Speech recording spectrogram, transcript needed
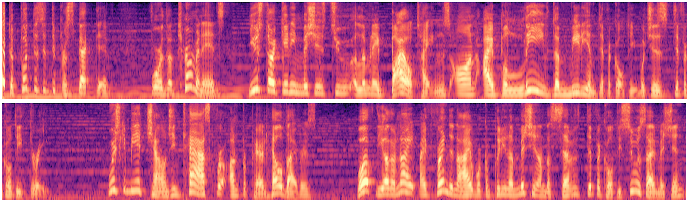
to put this into perspective, for the Terminids, you start getting missions to eliminate Bile Titans on, I believe, the medium difficulty, which is difficulty 3, which can be a challenging task for unprepared Helldivers. Well, the other night, my friend and I were completing a mission on the 7th difficulty suicide mission.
